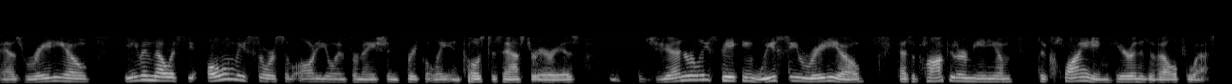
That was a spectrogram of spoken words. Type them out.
as radio, even though it's the only source of audio information frequently in post disaster areas, generally speaking, we see radio as a popular medium declining here in the developed West.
